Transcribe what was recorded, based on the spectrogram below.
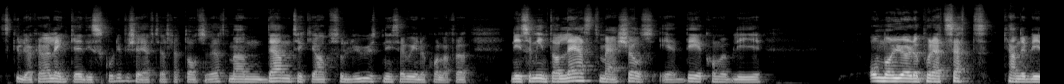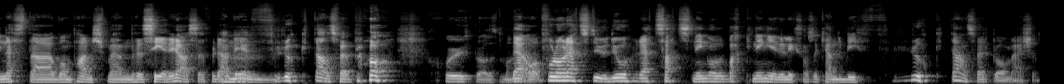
skulle jag kunna länka i Discord i och för sig efter jag släppt avsnittet. Men den tycker jag absolut ni ska gå in och kolla för att ni som inte har läst Marshalls, eh, det kommer bli om de gör det på rätt sätt kan det bli nästa One Punch Man-serie alltså. För den Mm. är fruktansvärt bra. Sjukt bra. som man- Där, får de rätt studio, rätt satsning och backning i det liksom så kan det bli fruktansvärt bra Marshall.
